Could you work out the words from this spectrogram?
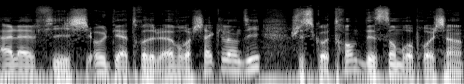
à l'affiche au Théâtre de l'œuvre chaque lundi jusqu'au 30 décembre prochain.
